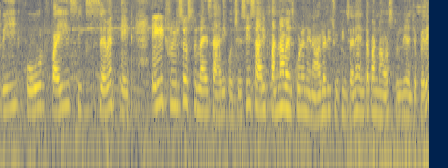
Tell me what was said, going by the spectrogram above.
three four five six seven eight. Eight frills వస్తున్నాయి శారీకి వచ్చేసి. శారీ పన్నా వైజ్ కూడా నేను ఆల్రెడీ చూపించాను. ఎంత పన్నా వస్తుంది అని చెప్పేది.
